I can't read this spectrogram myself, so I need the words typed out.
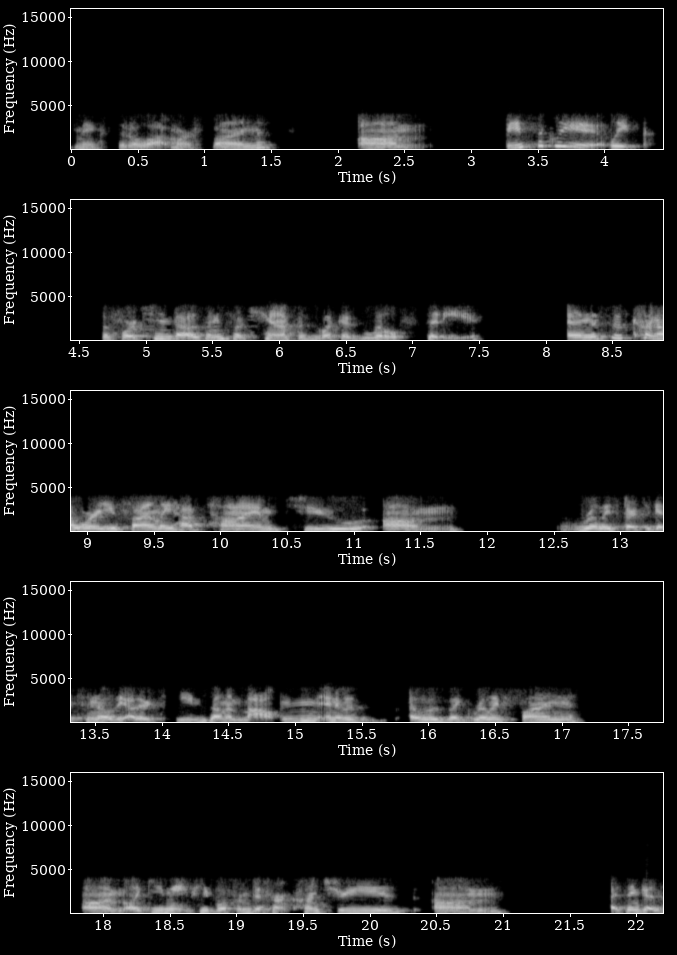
makes it a lot more fun. Um, basically, like the 14,000 foot camp is like a little city and this is kind of where you finally have time to um, really start to get to know the other teams on the mountain. And it was it was like really fun. Um, like you meet people from different countries. Um, I think as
